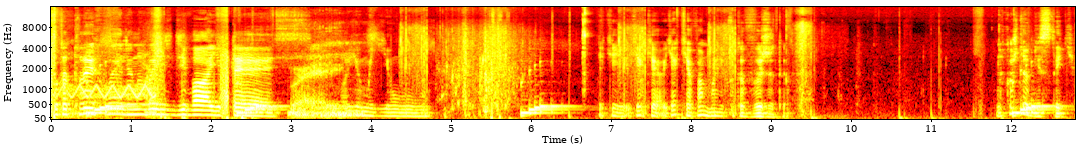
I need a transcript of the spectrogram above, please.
Тут три хвилі, ну ви здіваєтесь. Ой-ой-ой. Як я, як я, вам маю тут вижити? Не хочете об'їстить?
